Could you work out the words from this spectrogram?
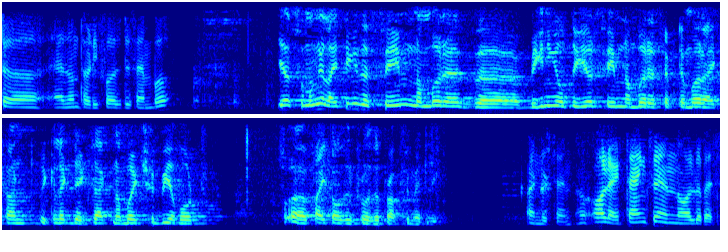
uh, as on 31st December? Yeah, Sumangal, I think it's the same number as uh, beginning of the year, same number as September. I can't recollect the exact number. It should be about uh, 5,000 crores approximately. Understand. Uh, all right. Thanks and all the best.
